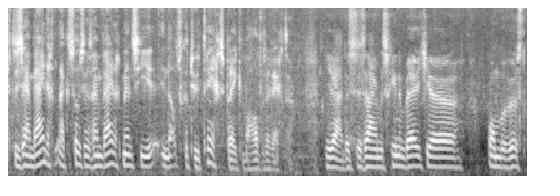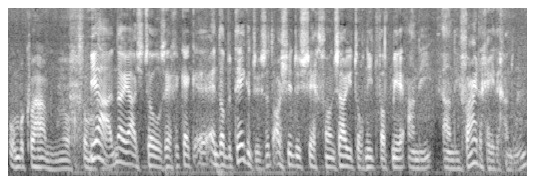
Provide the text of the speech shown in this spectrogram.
Dus er zijn weinig, laat ik het zo zeggen, er zijn weinig mensen die je in de advocatuur tegenspreken, behalve de rechter. Ja, dus ze zijn misschien een beetje onbewust onbekwaam nog. Ja, nou ja, als je het zo wil zeggen. Kijk, eh, en dat betekent dus dat als je dus zegt van... zou je toch niet wat meer aan die, aan die vaardigheden gaan doen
